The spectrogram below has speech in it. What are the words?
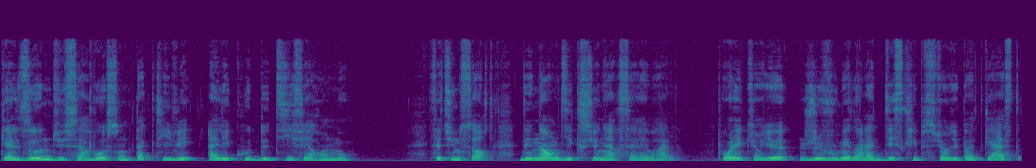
quelles zones du cerveau sont activées à l'écoute de différents mots. C'est une sorte d'énorme dictionnaire cérébral. Pour les curieux, je vous mets dans la description du podcast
